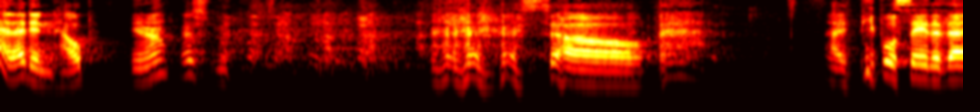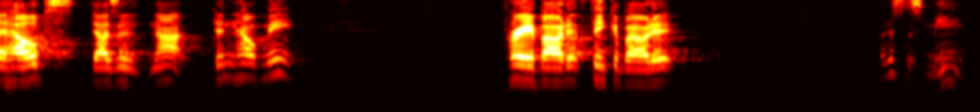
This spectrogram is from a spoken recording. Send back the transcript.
Yeah, that didn't help, you know? so, people say that that helps. Doesn't not didn't help me. Pray about it. Think about it. What does this mean?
